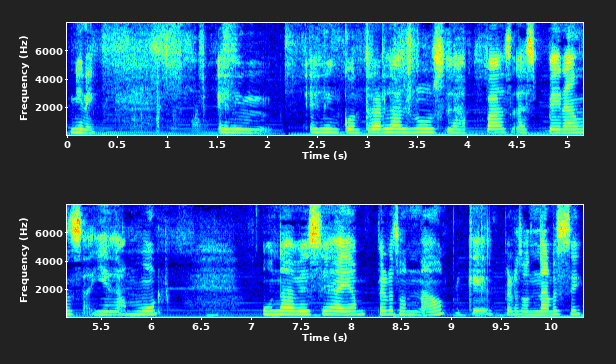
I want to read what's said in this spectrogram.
Miren, el, el encontrar la luz, la paz, la esperanza y el amor una vez se hayan perdonado, porque el perdonarse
